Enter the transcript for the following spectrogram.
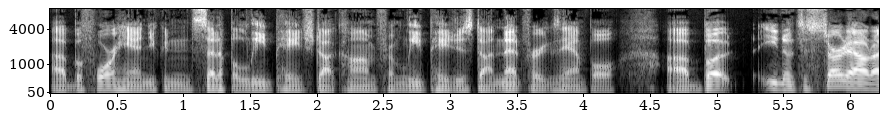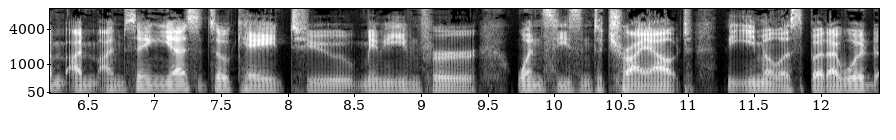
uh, beforehand. You can set up a leadpage.com from leadpages.net, for example. Uh, but you know, to start out, I'm, I'm I'm saying yes, it's okay to maybe even for one season to try out the email list, but I would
